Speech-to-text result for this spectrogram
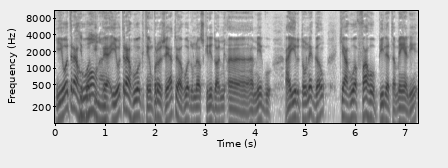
E outra Uhum. Que rua bom, que- né? é, e outra rua que tem um projeto é a rua do nosso querido ami- ah, amigo Ayrton Negão, que é a rua Farroupilha também ali.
